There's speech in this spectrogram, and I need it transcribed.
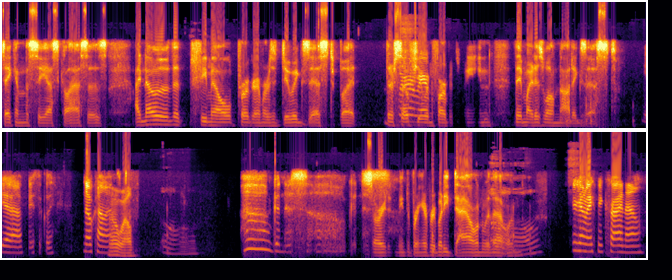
taken the CS classes. I know that female programmers do exist, but they're so Rare, few rare. and far between. They might as well not exist. Yeah, basically. No comment. Oh well. Oh. Oh goodness. Oh goodness. Sorry, didn't mean to bring everybody down with that one. You're gonna make me cry now.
